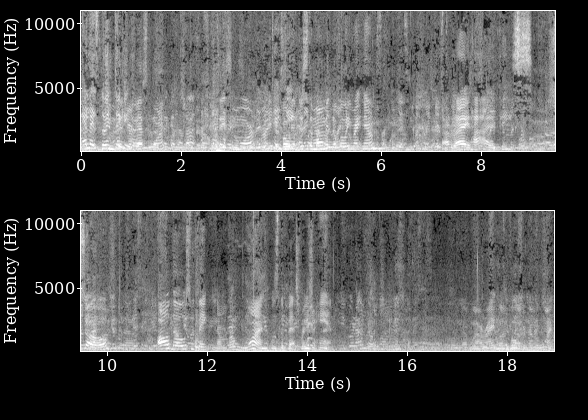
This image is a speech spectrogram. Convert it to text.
Ella's doing choose as your best one. Taste some more. You can vote in just a moment. No voting right now. All right. Hi. Peace. So, all those who think number one was the best, raise your hand. All right, gonna vote for number one.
